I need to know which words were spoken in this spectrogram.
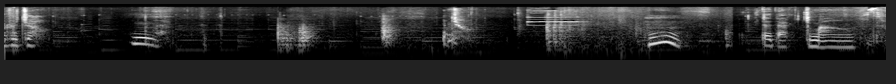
あるじゃんうんうん、いただきます。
